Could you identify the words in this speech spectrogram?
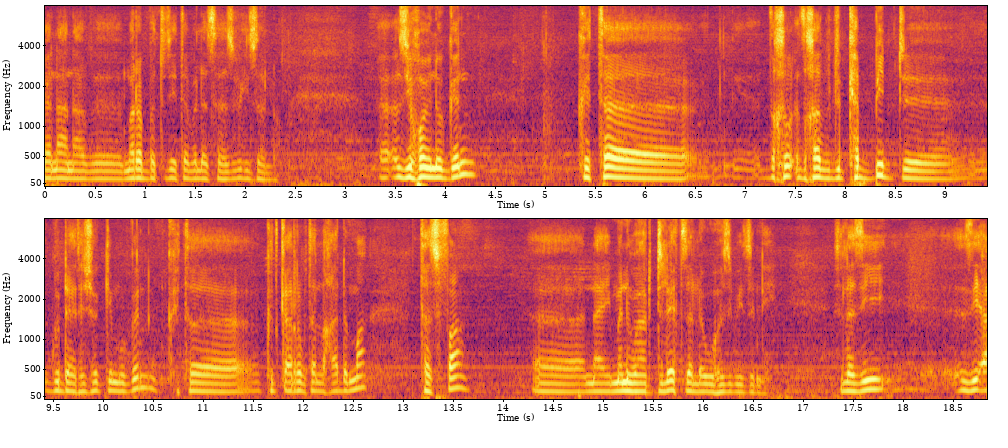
ገና ናብ መረበቱ ዘይተመለሰ ህዝቢ እዩ ዘሎ እዚ ኮይኑ ግን ክተ ከቢድ ጉዳይ ተሸኪሙ ግን ክትቀርብ ተለኻ ድማ ተስፋ ናይ ምንባር ድሌት ዘለዎ ህዝቢ እዩ ዝኒሄ ስለዚ እዚኣ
